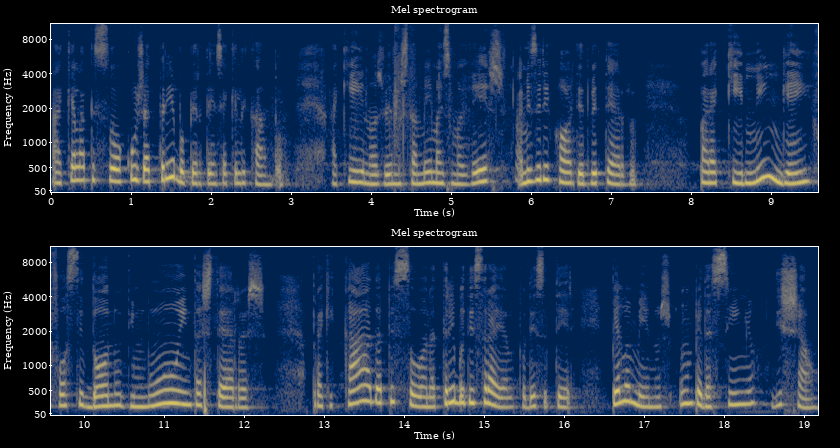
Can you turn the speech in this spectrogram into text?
aquela pessoa cuja tribo pertence àquele campo. Aqui nós vemos também mais uma vez a misericórdia do Eterno, para que ninguém fosse dono de muitas terras, para que cada pessoa na tribo de Israel pudesse ter pelo menos um pedacinho de chão.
